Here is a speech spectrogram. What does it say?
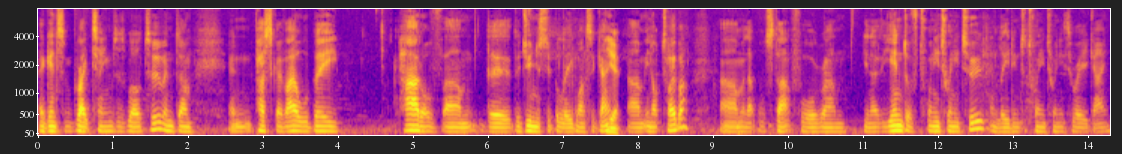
against some great teams as well too, and um, and Pascoe Vale will be part of um, the the Junior Super League once again Yeah. um, in October. Um, and that will start for um, you know the end of 2022 and lead into 2023 again.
